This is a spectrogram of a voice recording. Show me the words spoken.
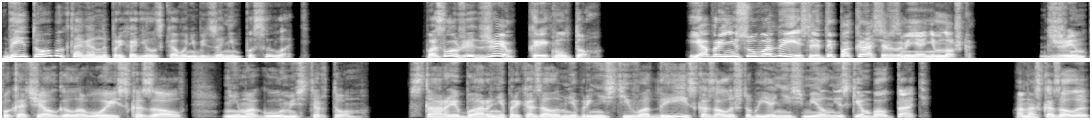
Да и то обыкновенно приходилось кого-нибудь за ним посылать. «Послушай, Джим!» — крикнул Том. «Я принесу воды, если ты покрасишь за меня немножко». Джим покачал головой и сказал, «Не могу, мистер Том. Старая барыня приказала мне принести воды и сказала, чтобы я не смел ни с кем болтать. Она сказала,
